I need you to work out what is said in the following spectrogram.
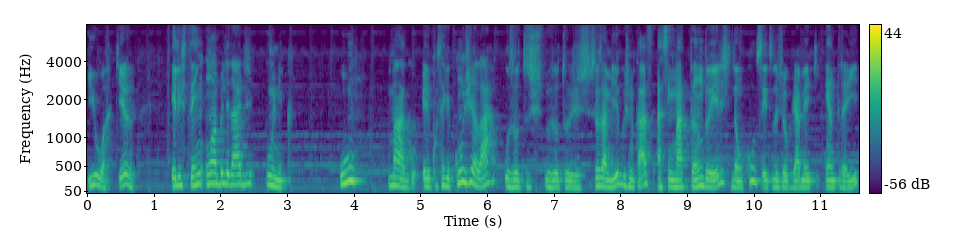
e o arqueiro, eles têm uma habilidade única. O mago, ele consegue congelar os outros, os outros seus amigos, no caso, assim, matando eles. Então o conceito do jogo já meio que entra aí.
